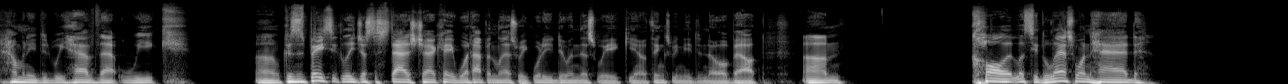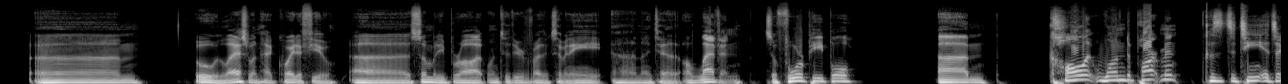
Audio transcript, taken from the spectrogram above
how many did we have that week? because it's basically just a status check. Hey, what happened last week? What are you doing this week? You know, things we need to know about. Um, call it. Let's see. The last one had. Um. Ooh, the last one had quite a few. Uh, somebody brought one, two, three, four, five, six, seven, eight, uh, nine, 10, 11. So four people. Um, call it one department because it's a team. It's a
